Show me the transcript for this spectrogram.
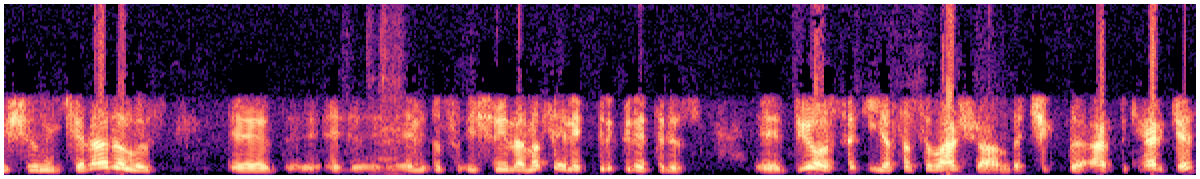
ışığını içeri alırız, e, e, e ışığıyla nasıl elektrik üretiriz e, diyorsa ki yasası var şu anda çıktı artık herkes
